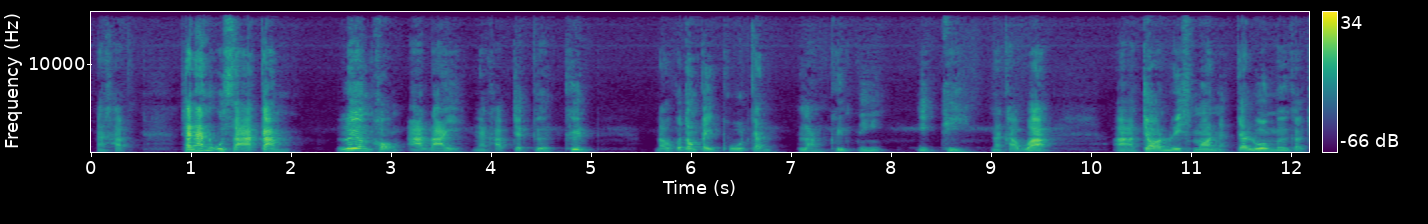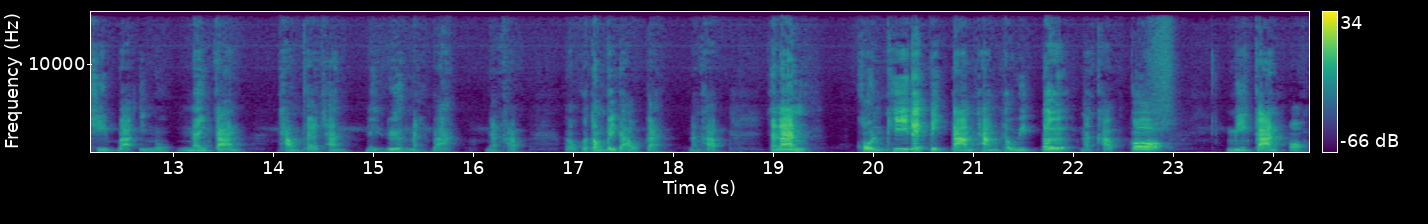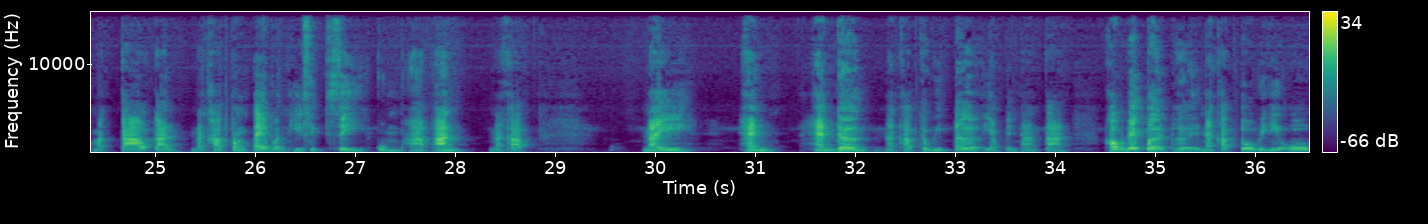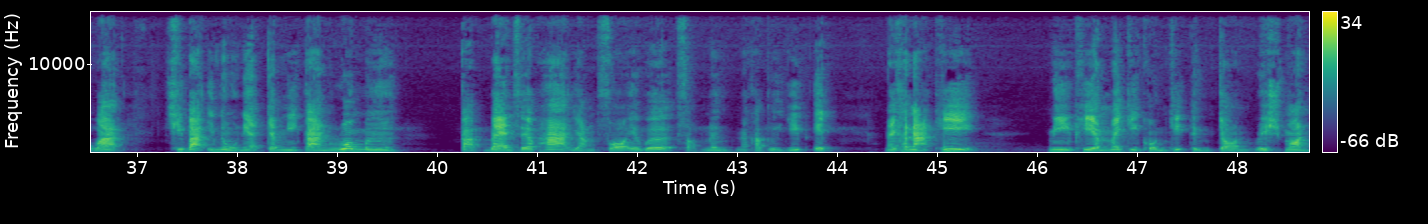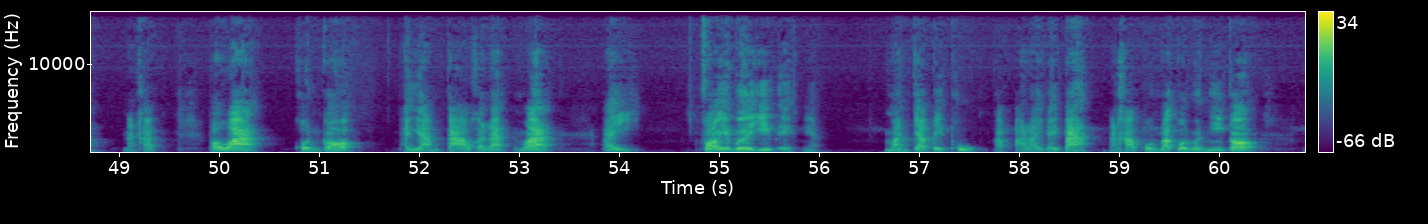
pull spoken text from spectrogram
นะครับ ฉะนั้นอุตสาหกรรมเรื่องของอะไรนะครับ จะเกิดขึ้น เราก็ต้องไปพูดกันหลังคลิปนี้อีกทีนะครับว่าจอห์นริชมอนด์จะร่วมมือกับชิบะอินุในการทำแฟชั่นในเรื่องไหนบ้างนะครับ เราก็ต้องไปเดากันนะครับฉะนั้นคนที่ได้ติดตามทางทวิตเตอร์นะครับ ก็มีการออกมากล่าวกันนะครับตั้งแต่วันที่ 14 กุมภาพันธ์นะครับ ในแฮนแฮนเดิลนะครับทวิตเตอร์อย่างเป็นทางการ เขาได้เปิดเผยนะครับ ตัววิดีโอว่าชิบะอินุเนี่ย จะมีการร่วมมือกับแบรนด์เสื้อผ้าอย่าง Forever 21 นะครับ หรือ 21 ในขณะที่มีเพียงไม่กี่คนคิดถึงจอห์นริชมอนด์นะครับ เพราะว่าคนก็พยายามกล่าวกันแล้วว่าไอ้ Forever 21 เนี่ย มันจะไปผูกกับอะไรได้บ้าง นะครับ ผลปรากฏวันนี้ก็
